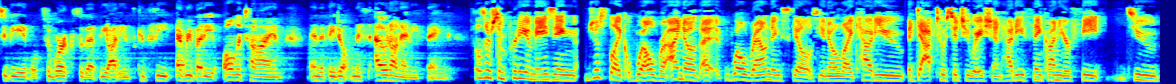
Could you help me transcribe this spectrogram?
to be able to work so that the audience can see everybody all the time and that they don't miss out on anything. Those are some pretty amazing, just like well, I know that uh, well rounding skills, you know, like how do you adapt to a situation? How do you think on your feet to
